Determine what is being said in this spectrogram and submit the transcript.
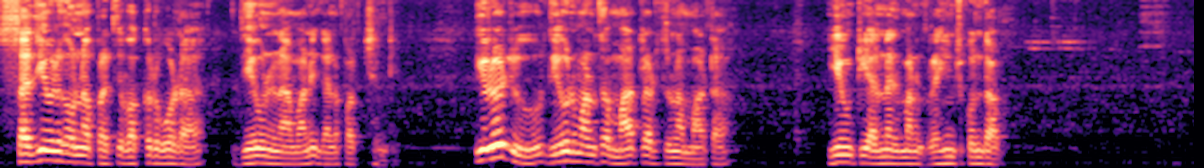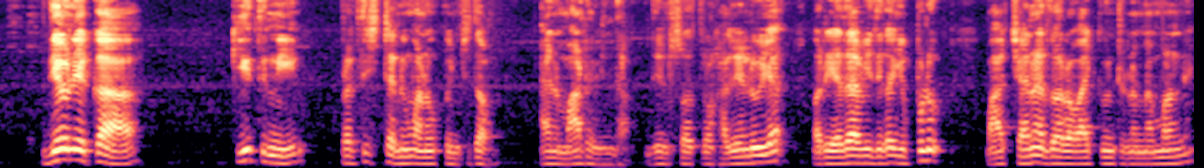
సజీవులుగా ఉన్న ప్రతి ఒక్కరు కూడా దేవుని నామాన్ని గణపరచండి ఈరోజు దేవుడు మనతో మాట్లాడుతున్న మాట ఏమిటి అన్నది మనం గ్రహించుకుందాం. దేవుని యొక్క కీర్తిని ప్రతిష్టను మనం పెంచుదాం. ఆయన మాట విందాం. దేవుని స్తోత్రం. హల్లెలూయ. మరి యథావిధిగా ఎప్పుడు మా ఛానల్ ద్వారా వాక్యం వింటున్న మిమ్మల్ని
